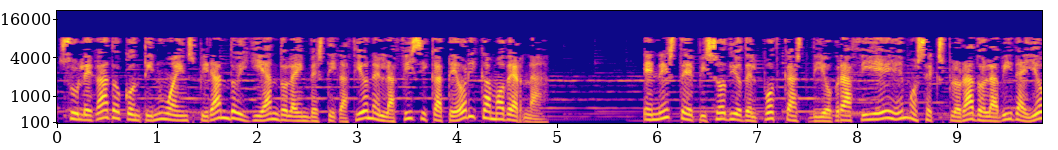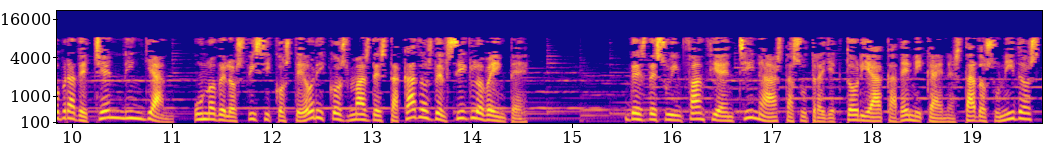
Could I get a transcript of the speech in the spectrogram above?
Su legado continúa inspirando y guiando la investigación en la física teórica moderna. En este episodio del podcast Biografie hemos explorado la vida y obra de Chen Ning-yang, uno de los físicos teóricos más destacados del siglo XX. Desde su infancia en China hasta su trayectoria académica en Estados Unidos,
